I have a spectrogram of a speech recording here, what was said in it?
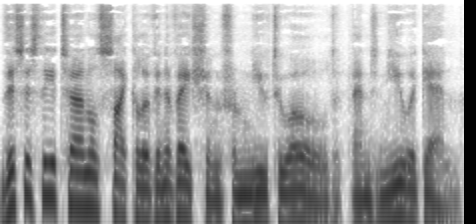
This is the eternal cycle of innovation from new to old and new again.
